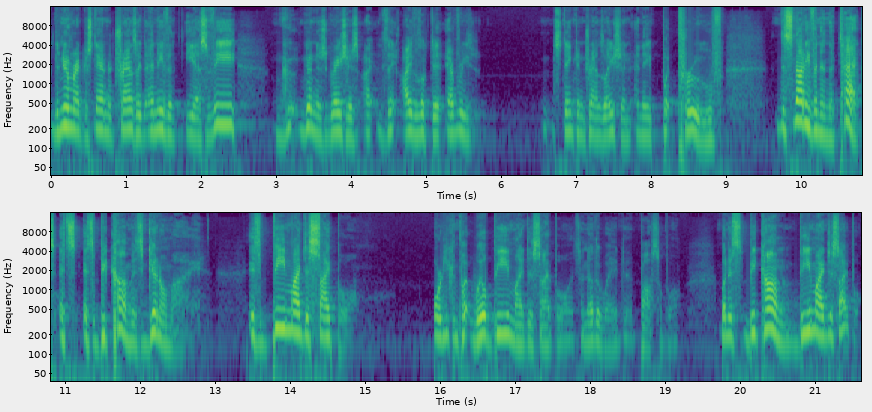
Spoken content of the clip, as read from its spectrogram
The New American Standard translated, and even ESV, goodness gracious, I, I looked at every stinking translation and they put prove. It's not even in the text. It's, it's become, it's ginomai. It's be my disciple. Or you can put will be my disciple. It's another way to, possible. But it's become, be my disciple.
